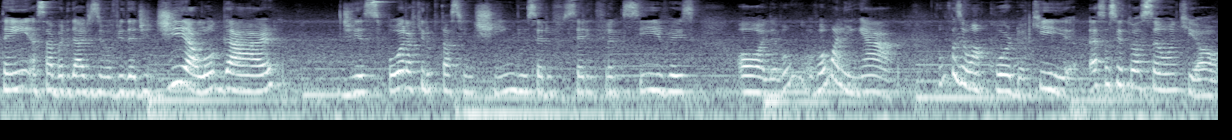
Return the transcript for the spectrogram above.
têm essa habilidade desenvolvida de dialogar, de expor aquilo que está sentindo, ser, serem flexíveis, olha, vamos, vamos alinhar, vamos fazer um acordo aqui, essa situação aqui, ó.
